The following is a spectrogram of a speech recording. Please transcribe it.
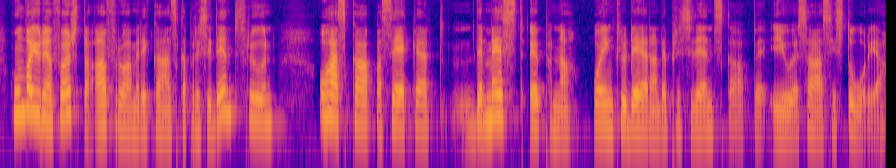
Hon var ju den första afroamerikanska presidentfrun och har skapat säkert det mest öppna och inkluderande presidentskapet i USAs historia.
